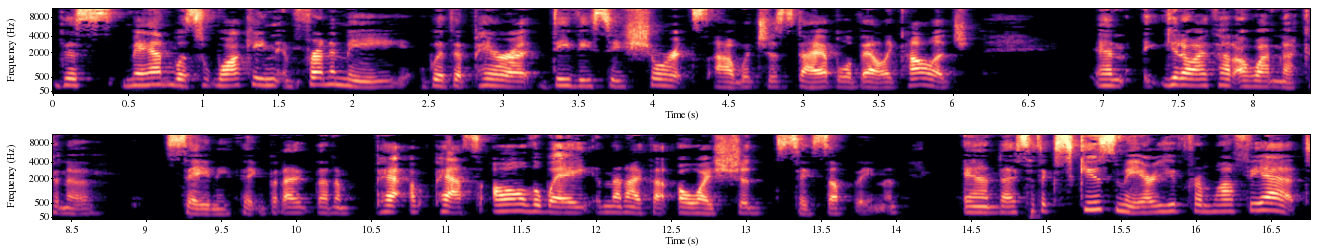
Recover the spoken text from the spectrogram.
this man was walking in front of me with a pair of DVC shorts, uh, which is Diablo Valley College. And, you know, I thought, oh, I'm not going to say anything, but I let him pa- pass all the way. And then I thought, oh, I should say something. And, and I said, excuse me, are you from Lafayette?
